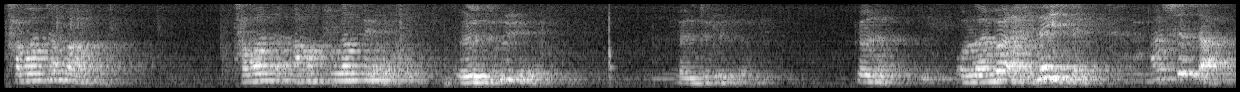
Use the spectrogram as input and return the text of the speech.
tabanca vardı. Tabanca ama kullanmıyor. Öldürülüyor. Öldürülüyor. Böyle. Olay var. Neyse. Aslında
